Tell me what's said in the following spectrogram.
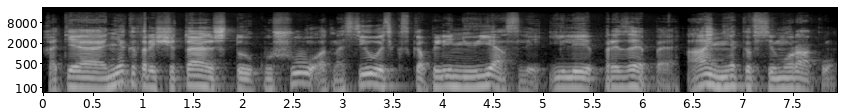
Хотя некоторые считают, что кушу относилось к скоплению ясли или презепе, а не ко всему раку.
